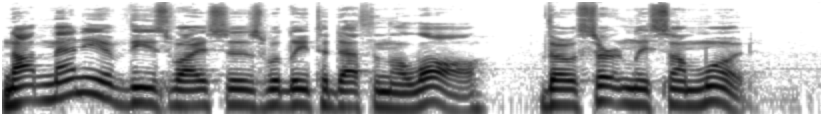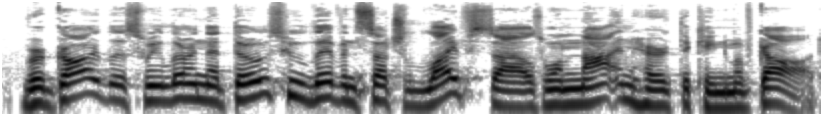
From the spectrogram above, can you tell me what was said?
Not many of these vices would lead to death in the law, though certainly some would. Regardless, we learn that those who live in such lifestyles will not inherit the kingdom of God.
